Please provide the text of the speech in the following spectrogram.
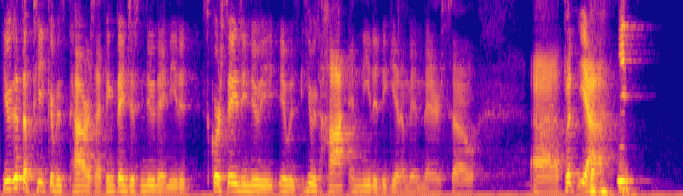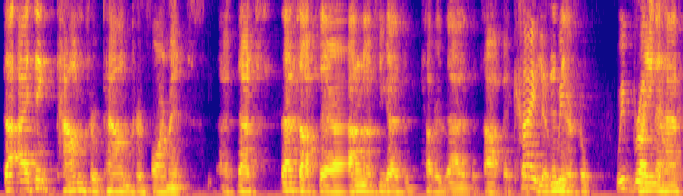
he was at the peak of his powers. I think they just knew they needed. Scorsese knew he it was he was hot and needed to get him in there. So, uh, but yeah. I think pound for pound performance. Uh, that's that's up there. I don't know if you guys have covered that as a topic. Kind of. in we, there for we've brushed on it.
